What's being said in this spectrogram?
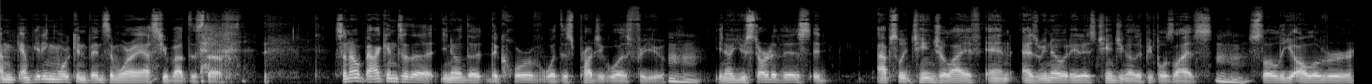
I'm I'm getting more convinced the more I ask you about this stuff. so now back into the you know the the core of what this project was for you. Mm-hmm. You know, you started this. It absolutely changed your life, and as we know, it, it is changing other people's lives mm-hmm. slowly all over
